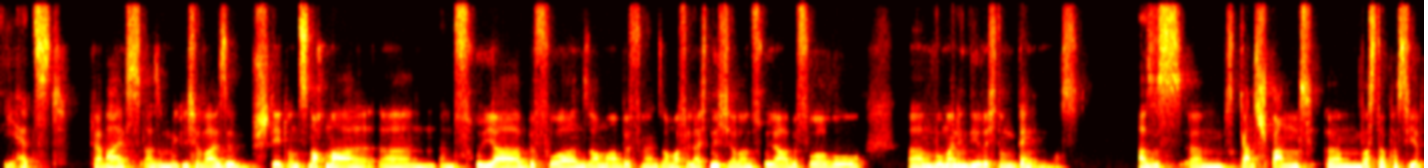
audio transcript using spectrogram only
jetzt, wer weiß. Also möglicherweise steht uns nochmal äh, ein Frühjahr bevor, ein Sommer bevor, ein Sommer vielleicht nicht, aber ein Frühjahr bevor, wo, ähm, wo man in die Richtung denken muss. Also es ist, ähm, ist ganz spannend, ähm, was da passiert.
